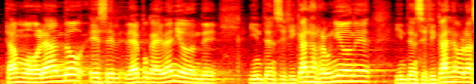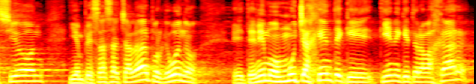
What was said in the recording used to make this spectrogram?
Estamos orando, es la época del año donde intensificás las reuniones, intensificás la oración y empezás a charlar porque, bueno, eh, tenemos mucha gente que tiene que trabajar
